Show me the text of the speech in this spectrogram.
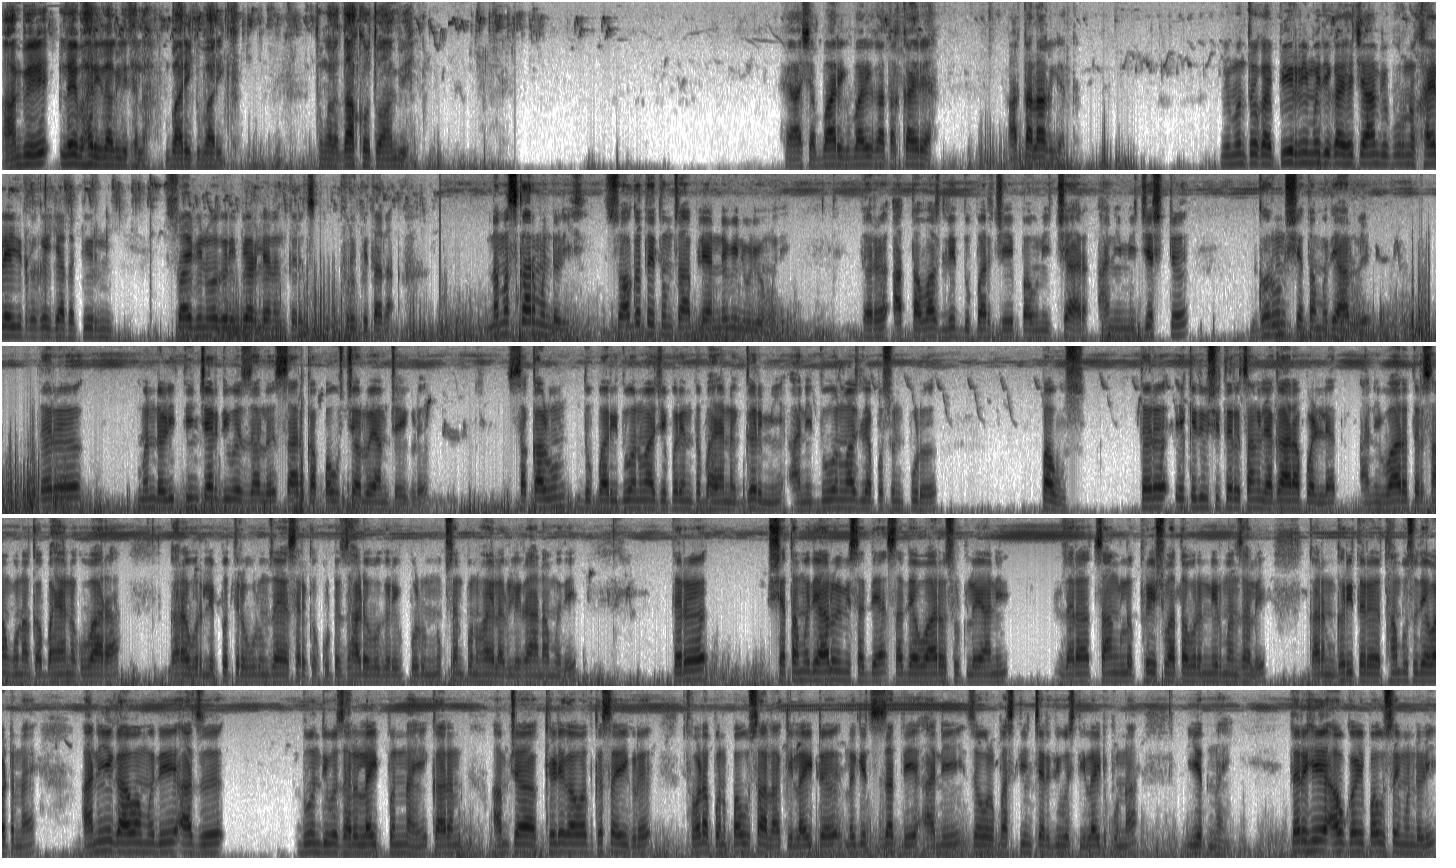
आंबे लय भारी लागले त्याला. बारीक बारीक. तुम्हाला दाखवतो आंबे. ह्या अशा बारीक बारीक आता कायऱ्या आता लागल्यात. मी म्हणतो काय पेरणीमध्ये काय ह्याचे आंबे पूर्ण खायला येतात का काही? की आता पेरणी सोयाबीन वगैरे पेरल्यानंतरच खुरपिताना नमस्कार मंडळी. स्वागत आहे तुमचं आपल्या नवीन व्हिडिओमध्ये. तर आत्ता वाजले दुपारचे पावणे चार आणि मी जस्ट घरून शेतामध्ये आलो आहे तर मंडळी तीन चार दिवस झालं सारखा पाऊस चालू आहे आमच्या इकडं. सकाळून दुपारी दोन वाजेपर्यंत भयानक गरमी आणि दोन वाजल्यापासून पुढं पाऊस. तर एके दिवशी तर चांगल्या गारा पडल्यात आणि वारं तर सांगू नका भयानक वारा. घरावरले पत्र उडून जायासारखं कुठं झाडं वगैरे पडून नुकसान पण व्हायला लागले रानामध्ये. तर शेतामध्ये आलो आहे मी सध्या. सध्या वारं सुटलं आहे आणि जरा चांगलं फ्रेश वातावरण निर्माण झालं आहे कारण घरी तर थांबूसुद्धा वाटत नाही. आणि गावामध्ये आज दोन दिवस झालं लाइट पण नाही. कारण आमच्या खेडेगावात कसं आहे इकडं थोडा पण पाऊस आला की लाइट लगेच जाते आणि जवळपास तीन चार दिवस ती लाइट पुन्हा येत नाही. तर हे अवकाळी पाऊस आहे मंडळी.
